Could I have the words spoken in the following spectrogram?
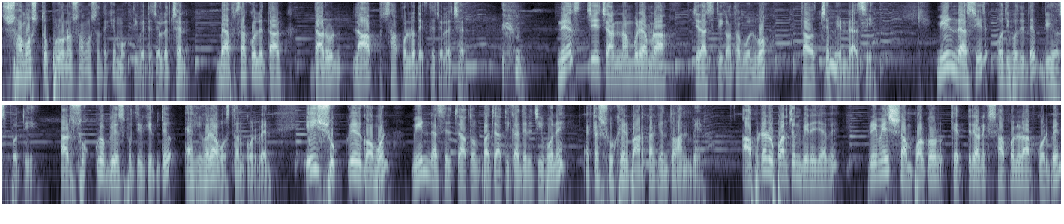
সমস্ত পুরনো সমস্যা থেকে মুক্তি পেতে চলেছেন। ব্যবসা করলে তার দারুণ লাভ, সাফল্য দেখতে চলেছেন। নেক্সট যে চার নম্বরে আমরা যে রাশিটির কথা বলব, তা হচ্ছে মীন রাশি। মীন রাশির অধিপতিদেব বৃহস্পতি আর শুক্র বৃহস্পতি কিন্তু একই ঘরে অবস্থান করবেন। এই শুক্রের গমন মীন রাশির জাতক বা জাতিকাদের জীবনে একটা সুখের বার্তা কিন্তু আনবে। আপনার উপার্জন বেড়ে যাবে। প্রেমের সম্পর্ক ক্ষেত্রে অনেক সাফল্য লাভ করবেন।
